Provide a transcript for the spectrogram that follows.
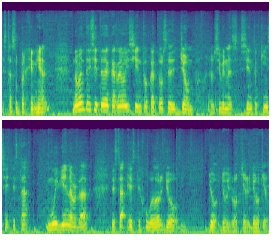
está súper genial. 97 de carreo y 114 de jump. El es 115. Está muy bien, la verdad. Está este jugador. Yo, yo, yo lo quiero, yo lo quiero.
